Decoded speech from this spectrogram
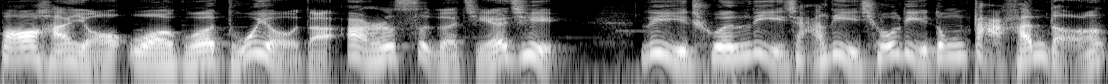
包含有我国独有的二十四个节气，立春、立夏、立秋、立冬、大寒等。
